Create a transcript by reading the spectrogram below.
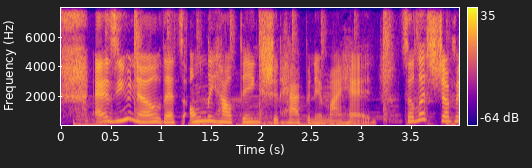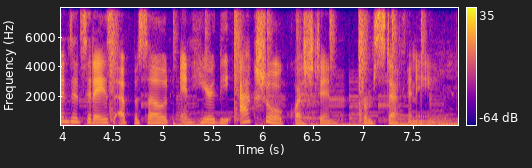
As you know, that's only how things should happen in my head. So let's jump into today's episode and hear the actual question from Stephanie.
